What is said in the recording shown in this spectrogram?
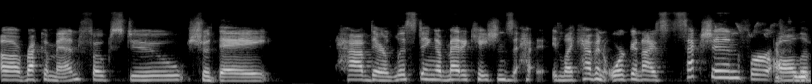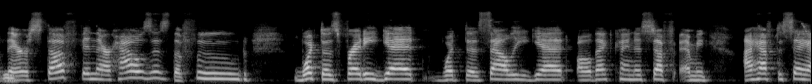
uh, recommend folks do should they have their listing of medications like have an organized section for Absolutely. all of their stuff in their houses the food what does freddie get what does sally get all that kind of stuff i mean i have to say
